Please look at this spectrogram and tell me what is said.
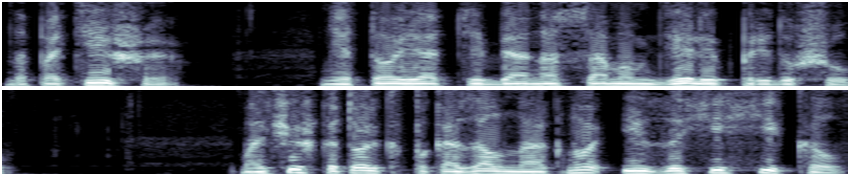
да потише. Не то я тебя на самом деле придушу. Мальчишка только показал на окно и захихикал.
